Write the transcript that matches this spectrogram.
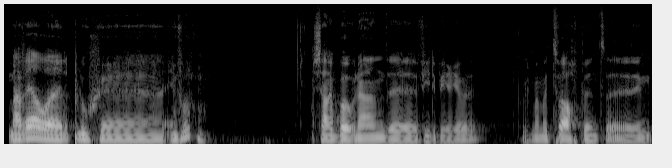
maar wel eh, de ploeg eh, in vorm. Staan ook bovenaan de vierde periode. Volgens mij met 12 punten. En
